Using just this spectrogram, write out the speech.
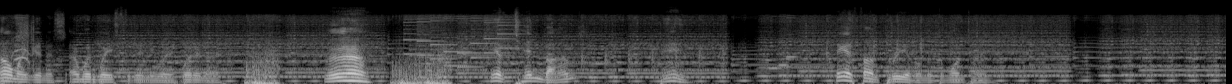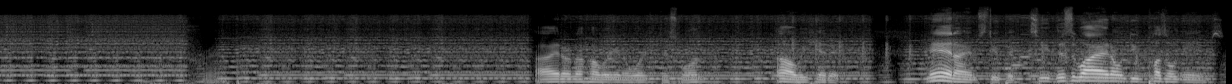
Oh my goodness, I would waste it anyway, wouldn't I? Ugh. We have 10 bombs? Dang. I think I found three of them at the one time. Crap. I don't know how we're gonna work this one. Oh, we hit it. Man, I am stupid. See, this is why I don't do puzzle games.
